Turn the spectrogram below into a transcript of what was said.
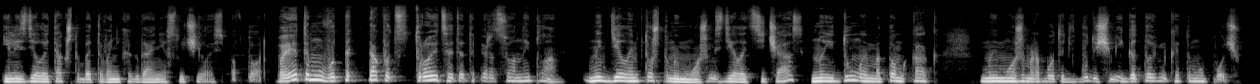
или сделать так, чтобы этого никогда не случилось повтор. Поэтому вот так, так вот строится этот операционный план. Мы делаем то, что мы можем сделать сейчас, но и думаем о том, как мы можем работать в будущем и готовим к этому почву.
